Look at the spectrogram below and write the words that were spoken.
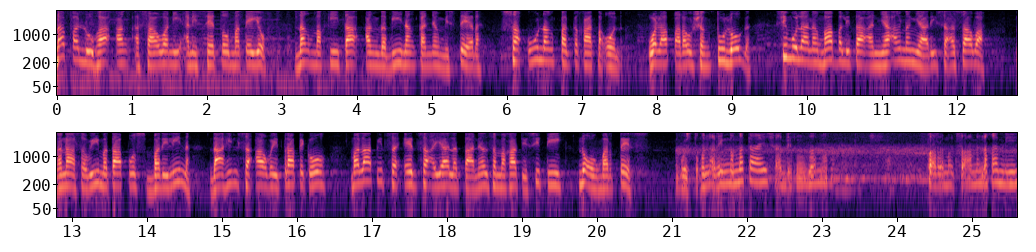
Napaluha ang asawa ni Aniceto Mateo nang makita ang labi ng kanyang mister sa unang pagkakataon. Wala pa raw siyang tulog simula nang mabalitaan niya ang nangyari sa asawa na nasawi matapos barilin dahil sa away trapiko malapit sa EDSA Ayala Tunnel sa Makati City noong Martes. Gusto ko na rin mamatay, sabi ko gano'n. Para magsama na kami.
